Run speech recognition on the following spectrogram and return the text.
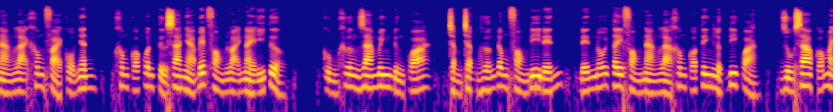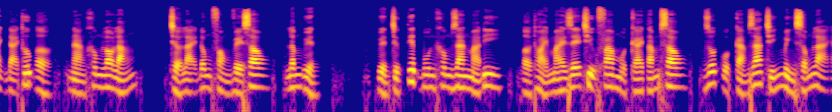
nàng lại không phải cổ nhân, không có quân tử xa nhà bếp phòng loại này ý tưởng. Cùng Khương Gia Minh đừng quá, chậm chậm hướng đông phòng đi đến, đến nỗi tây phòng nàng là không có tinh lực đi quản, dù sao có mạnh đại thúc ở, nàng không lo lắng, Trở lại đông phòng về sau, Lâm Uyển Uyển trực tiếp buôn không gian mà đi, ở thoải mái dễ chịu phao một cái tắm sau, rốt cuộc cảm giác chính mình sống lại,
